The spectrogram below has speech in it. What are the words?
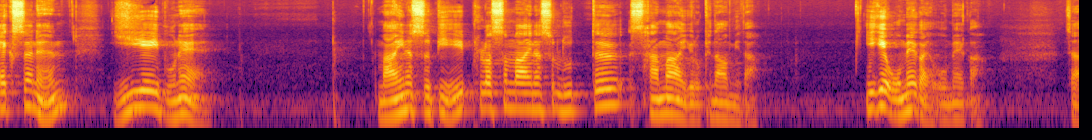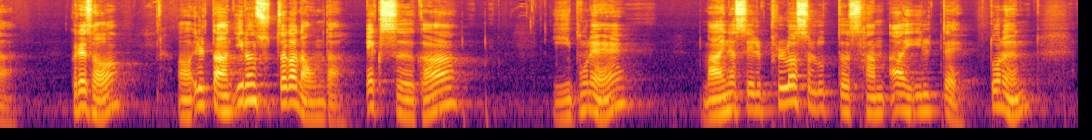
x는 2a분의 마이너스 b 플러스 마이너스 루트 3i 이렇게 나옵니다. 이게 오메가예요, 오메가. 자, 그래서 어, 일단 이런 숫자가 나온다. x가 2분의 마이너스 1 플러스 루트 3i일 때 또는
